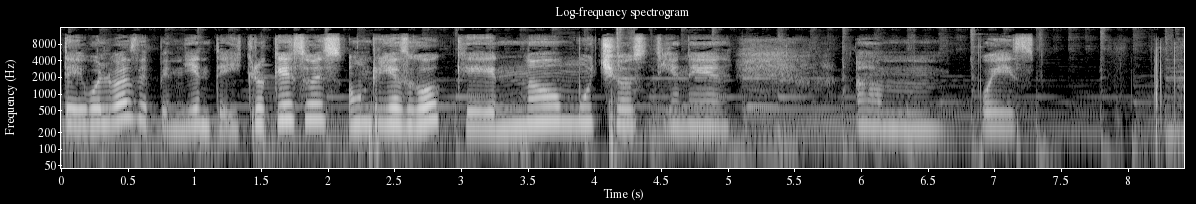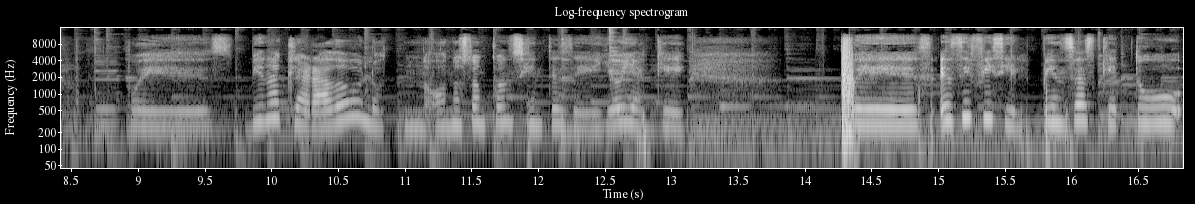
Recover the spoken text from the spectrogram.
te vuelvas dependiente y creo que eso es un riesgo que no muchos tienen pues pues bien aclarado o no son conscientes de ello ya que pues es difícil. Piensas que tú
